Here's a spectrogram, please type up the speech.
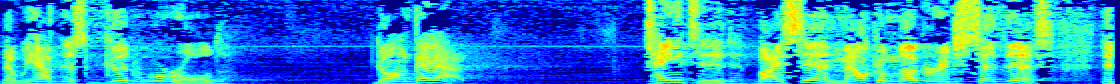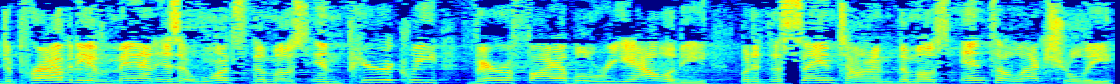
That we have this good world gone bad tainted by sin. Malcolm Muggeridge said this The depravity of man is at once the most empirically verifiable reality, but at the same time, the most intellectually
